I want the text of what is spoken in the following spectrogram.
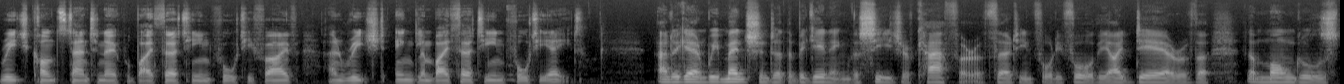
reached Constantinople by 1345, and reached England by 1348. And again, we mentioned at the beginning the siege of Kaffa of 1344, the idea of the, the Mongols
